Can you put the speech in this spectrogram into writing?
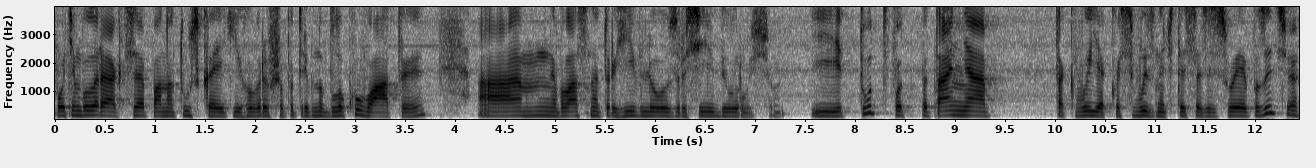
Потім була реакція пана Туска, який говорив, що потрібно блокувати власне торгівлю з Росією і Білоруссю. І тут от питання. Так, ви якось визначтеся зі своєю позицією.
